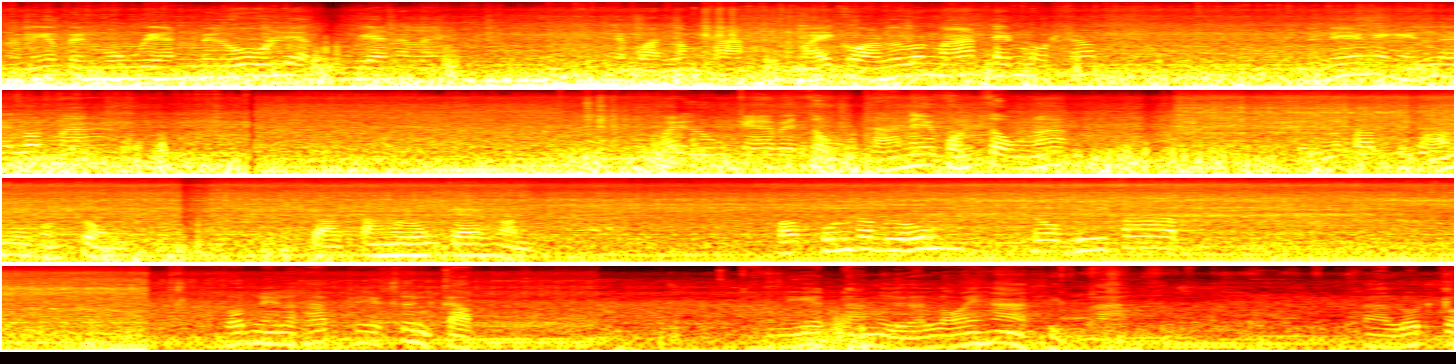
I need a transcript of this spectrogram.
อันนี้ก็เป็นวงเวียนไม่รู้เรียกวงเวียนอะไร จังหวัดลำปางสมัยก่อนรถม้าเต็มหมดครับ เดี๋ยวนี้ไม่เห็นเลยรถม้าผมให้ลุงแกไปส่งสถานีขนส่งนะถึงแล้วครับสถานีขนส่งจ่ายตังค์ลุงแกก่อนขอบคุณครับลุงโชคดีครับรถนี้แหละครับที่ขึ้นกลับตอนนี้ตังค์เหลือร้อยห้าสิบบาทค่ารถก็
